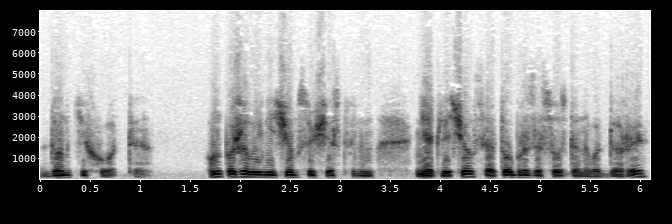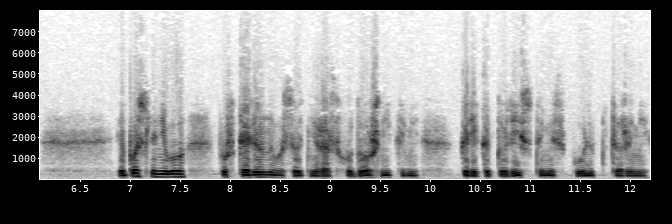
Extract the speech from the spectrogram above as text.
Дон Кихота. Он, пожалуй, ничем существенным не отличался от образа, созданного Доре, и после него повторенного сотни раз художниками, карикатуристами, скульпторами,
